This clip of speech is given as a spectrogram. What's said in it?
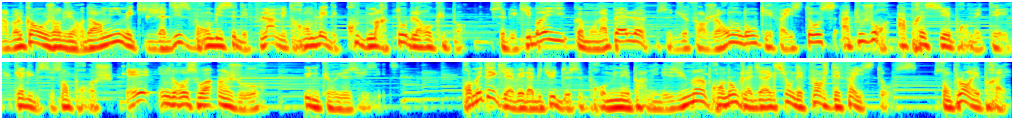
un volcan aujourd'hui endormi mais qui jadis vrombissait des flammes et tremblait des coups de marteau de leurs occupants. Celui qui brille, comme on l'appelle, ce dieu forgeron donc, Héphaïstos, a toujours apprécié Prométhée, duquel il se sent proche, et il reçoit un jour une curieuse visite. Prométhée, qui avait l'habitude de se promener parmi les humains, prend donc la direction des forges d'Héphaïstos. Son plan est prêt.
